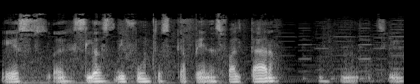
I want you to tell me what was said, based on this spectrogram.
es, es los difuntos que apenas faltaron. sí.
